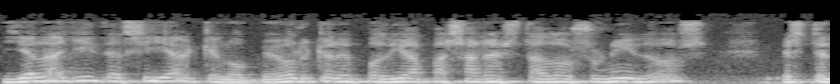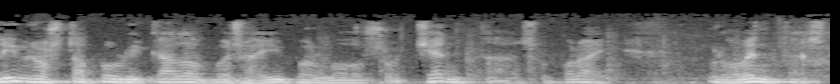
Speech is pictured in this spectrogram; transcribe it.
Y él allí decía que lo peor que le podía pasar a Estados Unidos, este libro está publicado pues ahí por los ochentas o por ahí, noventas,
